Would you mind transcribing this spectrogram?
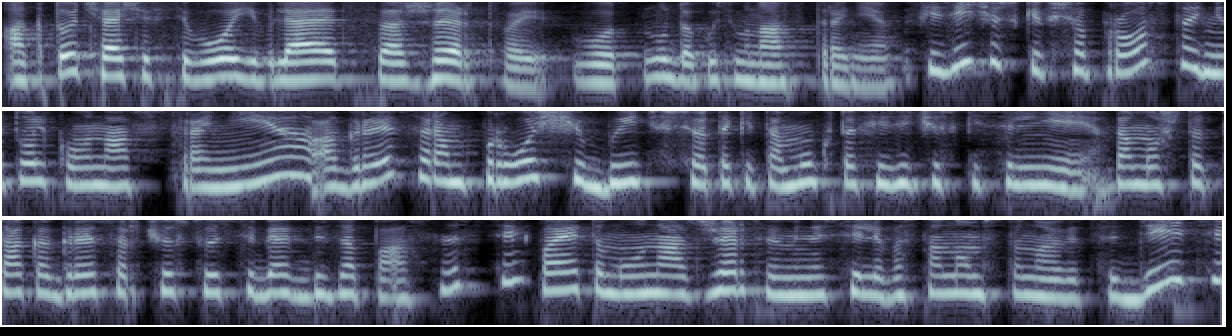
а кто чаще всего является жертвой? Вот, ну, допустим, у нас в стране. Физически все просто, не только у нас в стране. Агрессором проще быть все-таки тому, кто физически сильнее, потому что так агрессор чувствует себя в безопасности, поэтому у нас жертва жертвами насилия в основном становятся дети,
